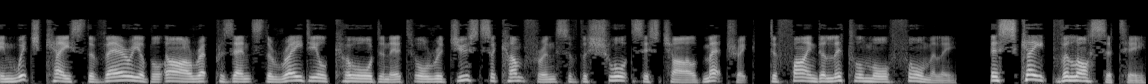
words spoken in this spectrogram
in which case the variable r represents the radial coordinate or reduced circumference of the Schwarzschild metric, defined a little more formally. Escape velocity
